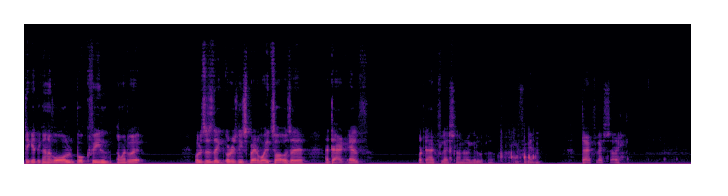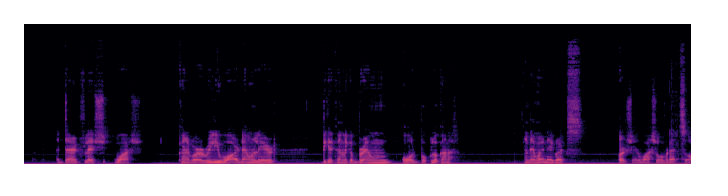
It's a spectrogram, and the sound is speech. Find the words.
To get the kind of old book feel, I went with. Well, this is like originally spread white, so it was a a dark elf or dark flesh. I don't get look at. I keep forgetting. Dark flesh. Sorry. A dark flesh wash, kind of, or a really watered down layered, to get kind of like a brown old book look on it. And then with an Agrax or shade wash over that. So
